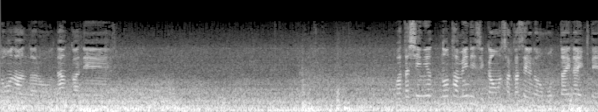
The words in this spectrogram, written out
どうなんだろう。なんかね私のために時間を割かせるのはもったいないって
